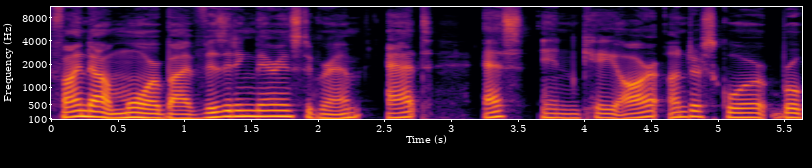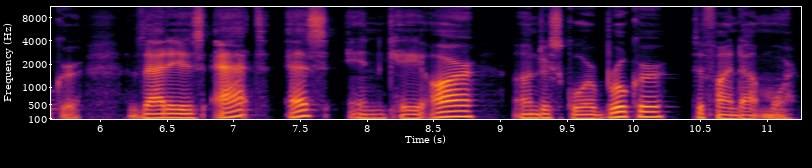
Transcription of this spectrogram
Find out more by visiting their Instagram at SNKR underscore broker. That is at SNKR underscore broker to find out more.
